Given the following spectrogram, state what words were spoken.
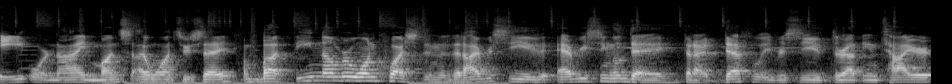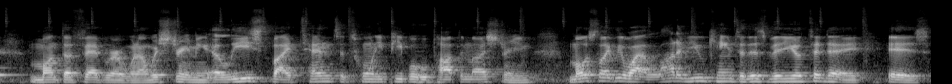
eight or nine months, I want to say. But the number one question that I receive every single day, that I definitely received throughout the entire month of February when I was streaming, at least by 10 to 20 people who popped in my stream, most likely why a lot of you came to this video today is,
